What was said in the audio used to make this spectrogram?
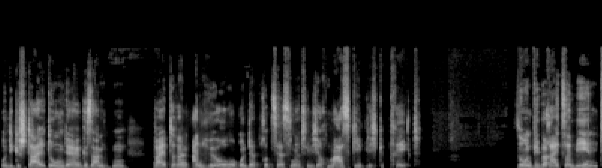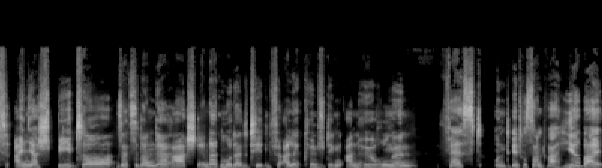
und die Gestaltung der gesamten weiteren Anhörungen und der Prozesse natürlich auch maßgeblich geprägt. So, und wie bereits erwähnt, ein Jahr später setzte dann der Rat Standardmodalitäten für alle künftigen Anhörungen fest. Und interessant war hierbei,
